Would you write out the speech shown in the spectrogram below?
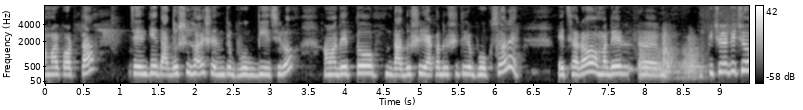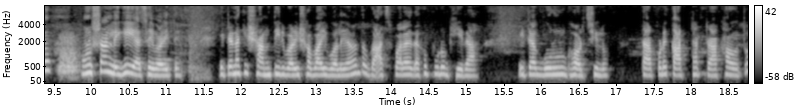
আমার কর্তা যেদিনকে দ্বাদশী হয় সেদিনকে ভোগ দিয়েছিল। আমাদের তো দ্বাদশী একাদশী থেকে ভোগ চড়ে এছাড়াও আমাদের কিছু না কিছু অনুষ্ঠান লেগেই আছে এই বাড়িতে। এটা নাকি শান্তির বাড়ি সবাই বলে জানো তো? গাছপালায় দেখো পুরো ঘেরা। এটা গরুর ঘর ছিল। তারপরে কাঠ ঠাট রাখা হতো।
